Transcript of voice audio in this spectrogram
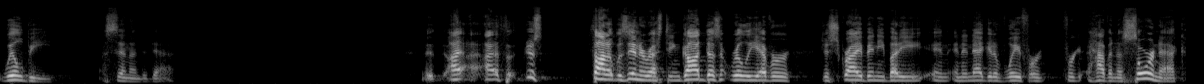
will be a sin unto death. I, I th- just thought it was interesting. God doesn't really ever describe anybody in, in a negative way for, for having a sore neck,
